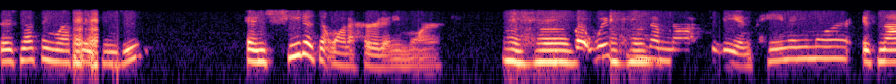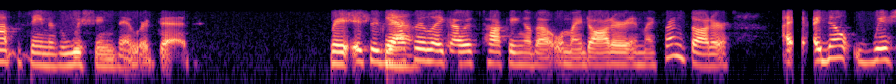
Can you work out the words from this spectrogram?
there's nothing left they Mm-mm. can do and she doesn't want to hurt anymore Mhm. but wishing Mhm. them not to be in pain anymore is not the same as wishing they were dead. Right? It's exactly like I was talking about with my daughter and my friend's daughter. I, I don't wish,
